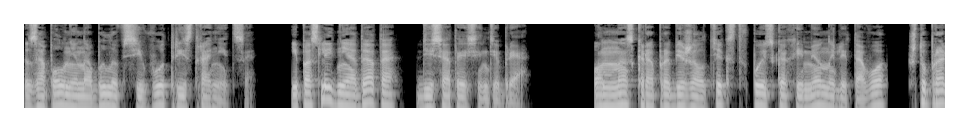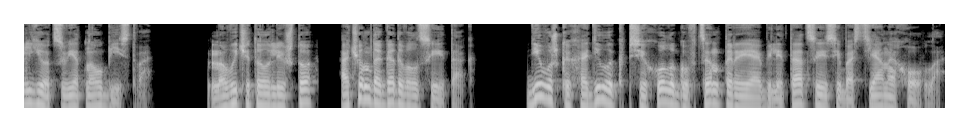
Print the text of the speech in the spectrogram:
Заполнено было всего три страницы и последняя дата – 10 сентября. Он наскоро пробежал текст в поисках имен или того, что прольет свет на убийство. Но вычитал лишь то, о чем догадывался и так. Девушка ходила к психологу в Центр реабилитации Себастьяна Хоула.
